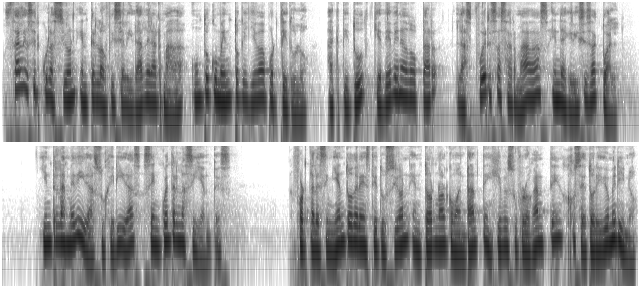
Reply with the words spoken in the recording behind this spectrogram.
sale a circulación entre la oficialidad de la Armada un documento que lleva por título Actitud que deben adoptar las Fuerzas Armadas en la crisis actual. Y entre las medidas sugeridas se encuentran las siguientes. Fortalecimiento de la institución en torno al comandante en jefe subrogante José Toribio Merino.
